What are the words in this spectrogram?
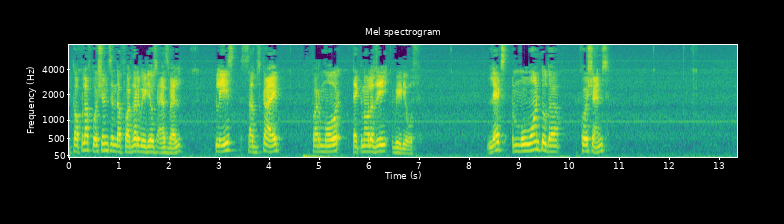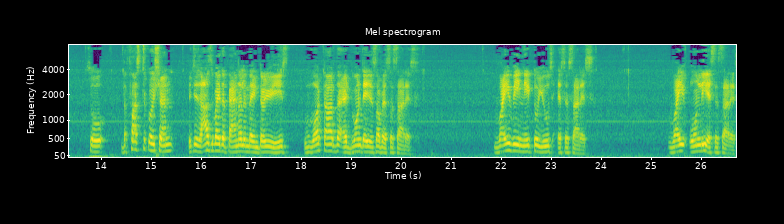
a couple of questions in the further videos as well. Please subscribe for more technology videos. Let's move on to the questions. So the first question which is asked by the panel in the interview is what are the advantages of SSRS? Why we need to use SSRS? Why only SSRS?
